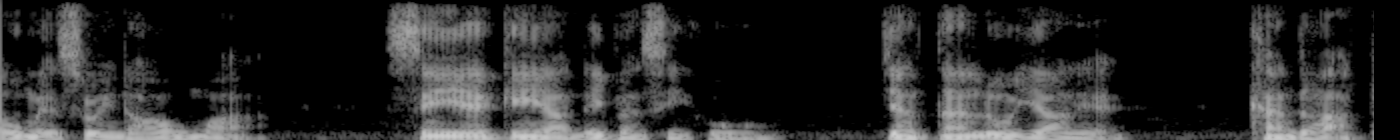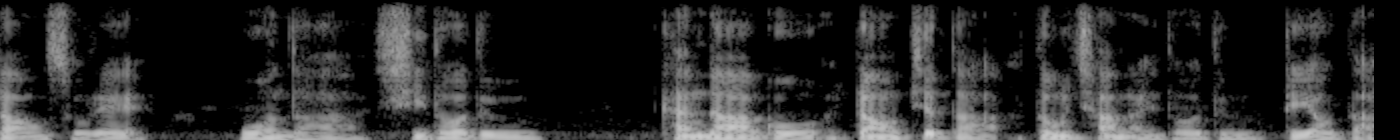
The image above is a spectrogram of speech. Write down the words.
အောင်မယ်ဆိုရင်တော့မှစင်းရဲကင်းရနိဗ္ဗာန်စီကို ပြန်တန်းလို့ရတဲ့ခန္ဓာအတောင်ဆိုတဲ့ဝန်သာရှိတော်သူခန္ဓာကို အတောင်ဖြစ်တာအသုံးချနိုင်တော်သူတယောက်သာ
